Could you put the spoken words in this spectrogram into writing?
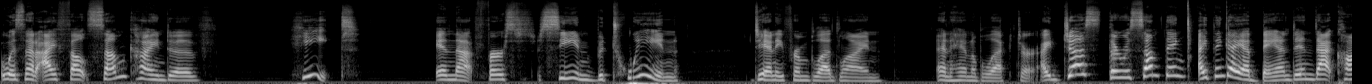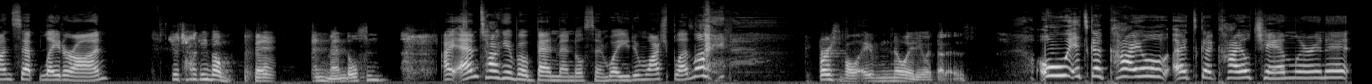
was that I felt some kind of heat in that first scene between Danny from Bloodline and Hannibal Lecter. I just, there was something, I think I abandoned that concept later on. You're talking about Ben Mendelsohn? I am talking about Ben Mendelsohn. What, you didn't watch Bloodline? First of all, I have no idea what that is. Oh, it's got Kyle, it's got Kyle Chandler in it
